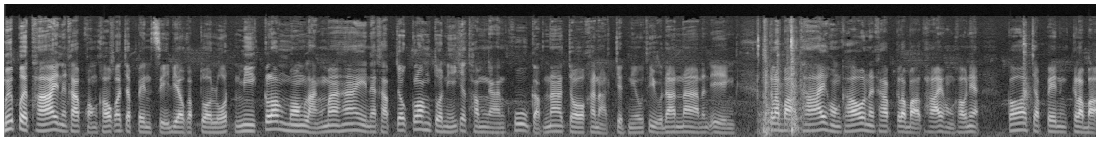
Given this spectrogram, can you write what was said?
มือเปิดท้ายนะครับของเขาก็จะเป็นสีเดียวกับตัวรถ มีกล้องมองหลังมาให้นะครับ เจ้ากล้องตัวนี้จะทำงานคู่กับหน้าจอขนาด 7 นิ้วที่อยู่ด้านหน้านั่นเอง กระบะท้ายของเขานะครับ กระบะท้ายของเขาเนี่ยก็จะเป็นกระบะ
